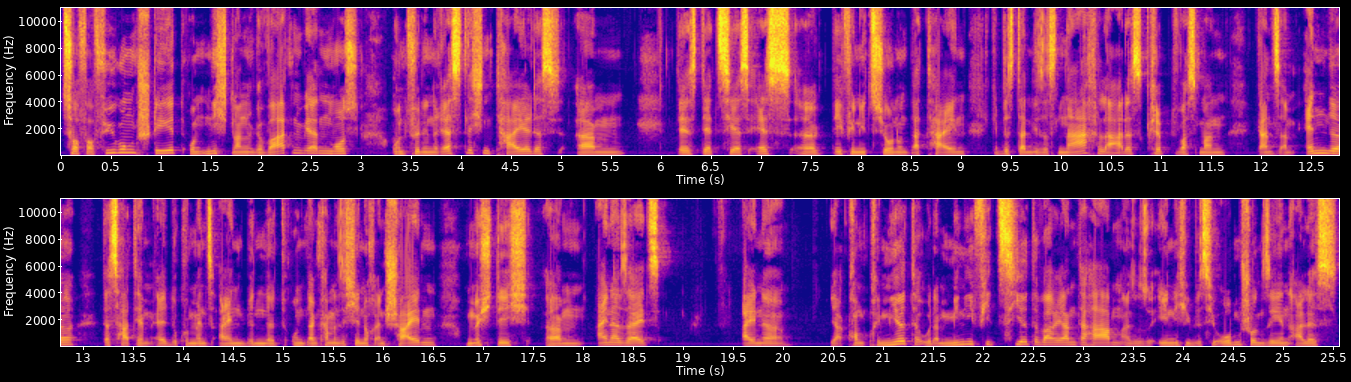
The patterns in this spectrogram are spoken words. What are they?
zur Verfügung steht und nicht lange gewartet werden muss. Und für den restlichen Teil des, ähm, des der CSS-Definition äh, und Dateien gibt es dann dieses Nachladeskript, was man ganz am Ende des HTML-Dokuments einbindet. Und dann kann man sich hier noch entscheiden, möchte ich ähm, einerseits eine ja, komprimierte oder minifizierte Variante haben, also so ähnlich wie wir es hier oben schon sehen, alles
